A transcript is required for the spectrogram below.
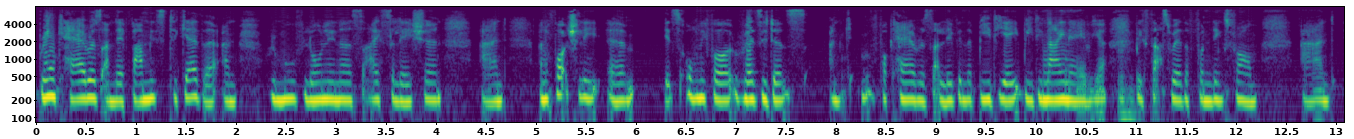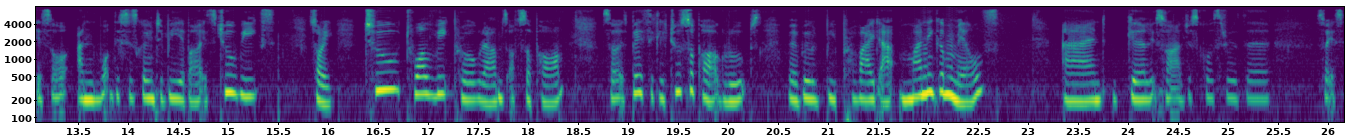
bring carers and their families together and remove loneliness, isolation, and, unfortunately, um, it's only for residents and for carers that live in the BD8, BD9 area because that's where the funding's from. And it's all, and what this is going to be about is two weeks, sorry, two 12-week programs of support. So it's basically two support groups where we will be provided at Manningham Mills and Girl. So I'll just go through the. So it's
